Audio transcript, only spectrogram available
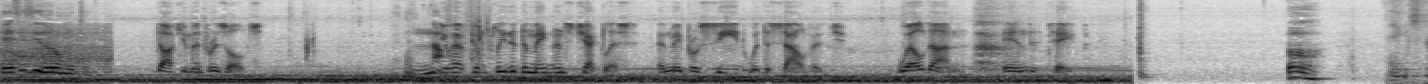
Duró mucho. Document results. No. You have completed the maintenance checklist and may proceed with the salvage. Well done. End tape. Oh, Thanks for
